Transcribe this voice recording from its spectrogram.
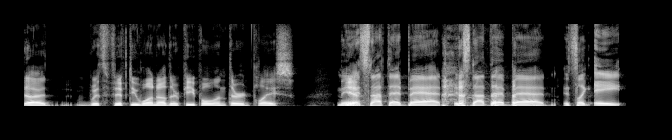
uh, with 51 other people in third place. man, yeah. it's not that bad. It's not that bad. It's like eight.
